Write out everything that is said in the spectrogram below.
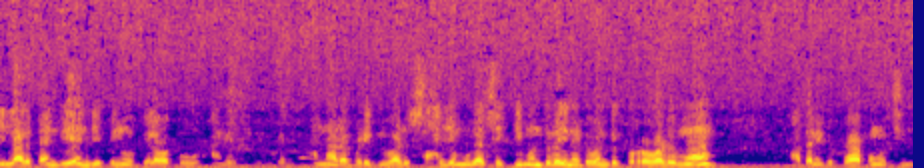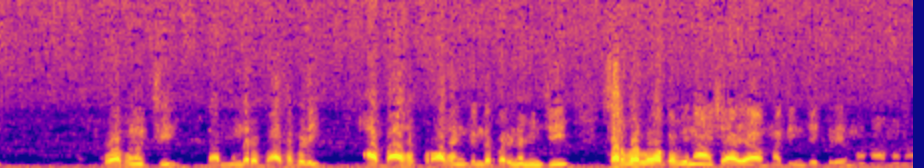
ఇలాగ తండ్రి అని చెప్పి నువ్వు పిలవకు అని అన్నాడప్పటికీ వాడు సహజముగా శక్తిమంతుడైనటువంటి కుర్రవాడేమో అతనికి కోపం వచ్చింది. కోపం వచ్చి దాని ముందర బాధపడి ఆ బాధ క్రోధం కింద పరిణమించి సర్వలోక వినాశాయ మతించక్రే మహామనా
